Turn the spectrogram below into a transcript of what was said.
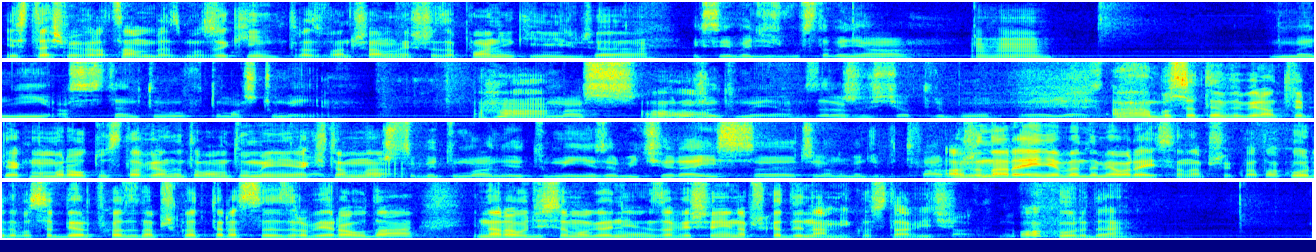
Jesteśmy, wracamy bez muzyki. Teraz włączamy jeszcze zapłonik i że... Jak sobie wejdziesz w ustawienia, Mhm. menu asystentów, to masz tłumienie. Aha. Masz O. różne tłumienia, w zależności od trybu e, jazdy. A, bo sobie tym wybieram tryb, jak mam road ustawiony, to mam tłumienie jakieś tam na... Możesz sobie tłumienie, tłumienie zrobić race, e, czyli on będzie twardy. A że na Ray nie będę miał race'a na przykład. O kurde, bo sobie wchodzę na przykład teraz sobie zrobię roada i na roadzie sobie mogę, nie wiem, zawieszenie na przykład dynamik ustawić. Tak, O kurde.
